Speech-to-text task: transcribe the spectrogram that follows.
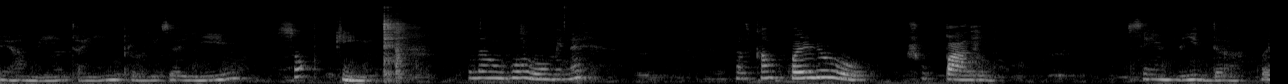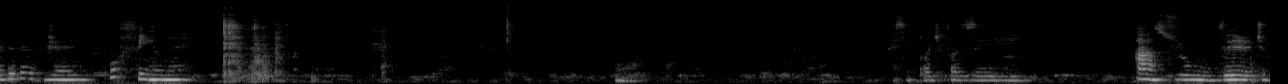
ferramenta aí, improvisa aí, só um pouquinho. Vou dar um volume, né? Vai ficar um coelho chupado, sem vida. Coelho já é fofinho, né? pode fazer azul, verde,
